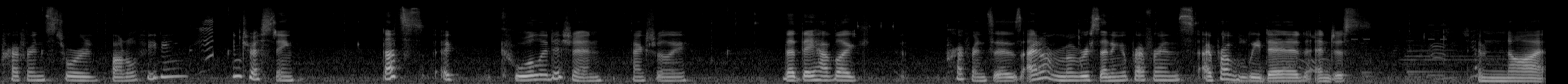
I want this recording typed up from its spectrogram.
preference toward bottle feeding? Interesting. That's a cool addition, actually. That they have like preferences. I don't remember setting a preference. I probably did and just am not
